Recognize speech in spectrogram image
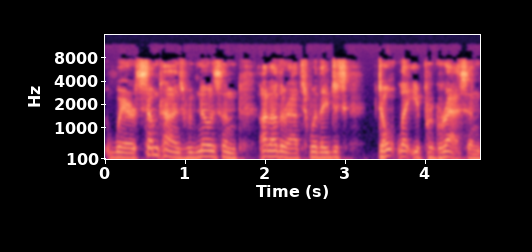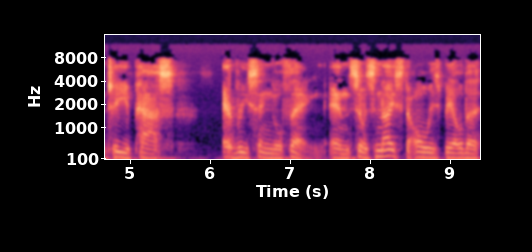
where sometimes we've noticed on, on other apps where they just don't let you progress until you pass every single thing. And so it's nice to always be able to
